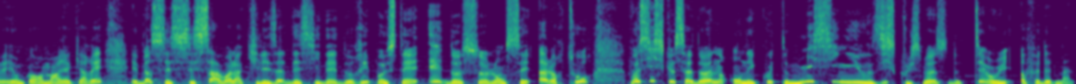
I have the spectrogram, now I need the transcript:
et encore à Maria Carey. Et eh bien c'est ça, voilà, qui les a décidé de riposter et de se lancer à leur tour. Voici ce que ça donne. On écoute Missing You This Christmas de Theory of a Dead Man.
